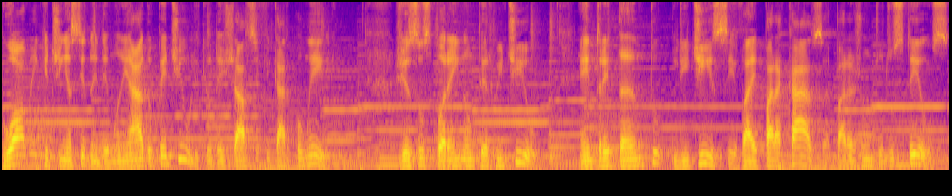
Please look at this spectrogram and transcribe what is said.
o homem que tinha sido endemoniado pediu-lhe que o deixasse ficar com ele. Jesus, porém, não permitiu. Entretanto, lhe disse: Vai para casa, para junto dos teus,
